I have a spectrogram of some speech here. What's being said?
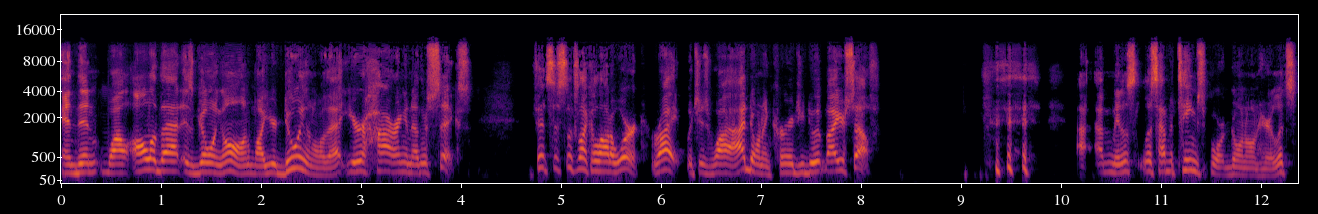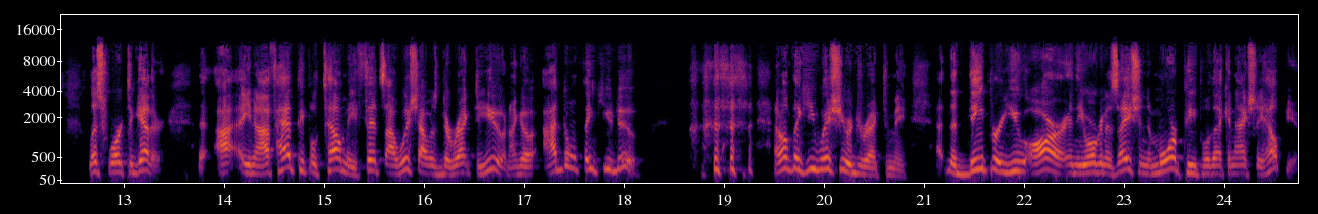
And then while all of that is going on, while you're doing all of that, you're hiring another six. Fitz, this looks like a lot of work, right? Which is why I don't encourage you to do it by yourself. I mean, let's let's have a team sport going on here. Let's let's work together. I, you know, I've had people tell me, Fitz, I wish I was direct to you, and I go, I don't think you do. I don't think you wish you were direct to me. The deeper you are in the organization, the more people that can actually help you.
